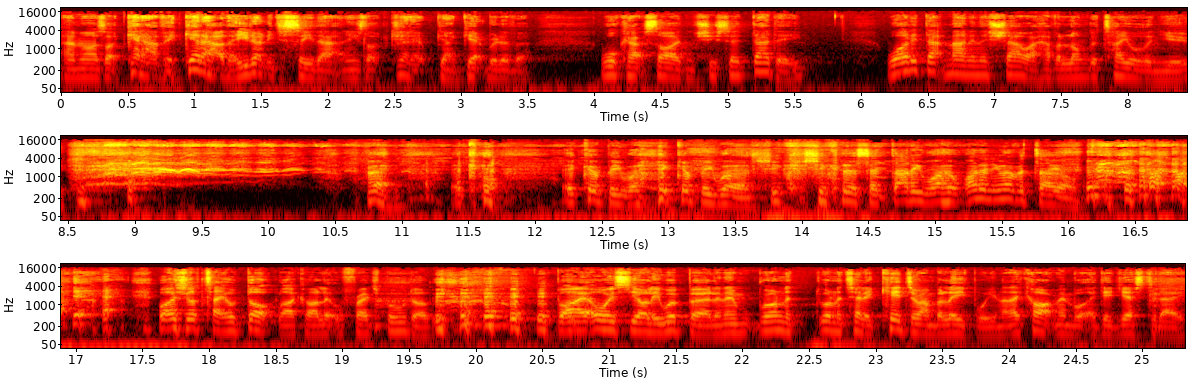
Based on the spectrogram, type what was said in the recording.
And I was like, get out of it, get out of there. You don't need to see that. And he's like, get it, get rid of her. Walk outside, and she said, Daddy, why did that man in the shower have a longer tail than you? it, could, it could be worse. It could be worse. She she could have said, "Daddy, why, why don't you have a tail?" Why is your tail docked like our little French bulldog? but I always see Ollie Woodburn, and then we're on the, we're on the telly. Kids are unbelievable. You know, they can't remember what they did yesterday.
